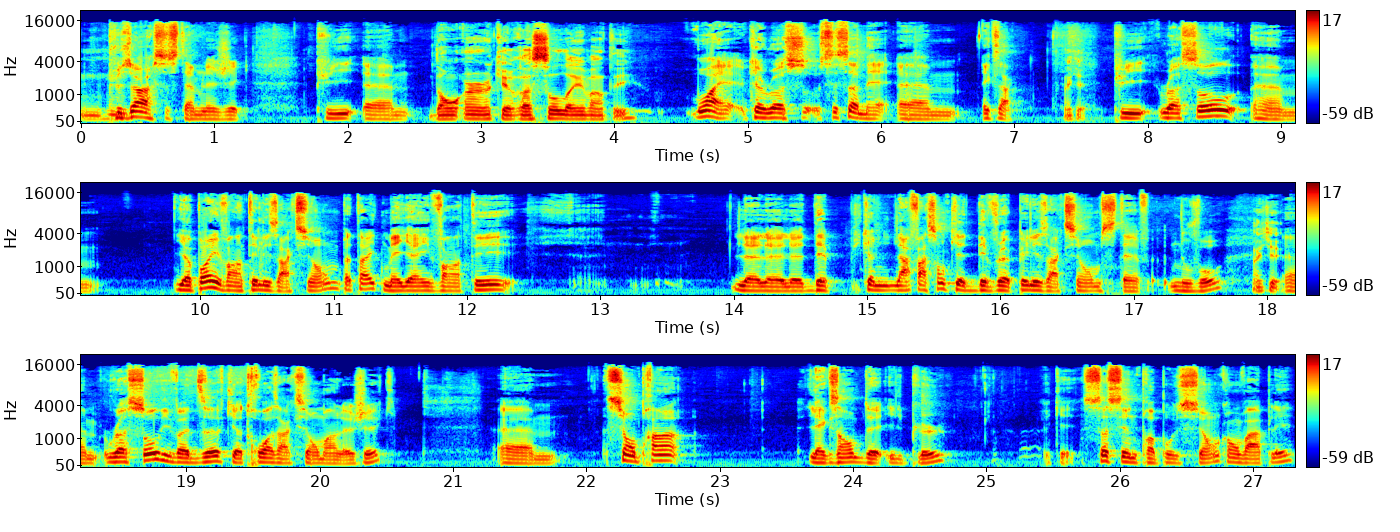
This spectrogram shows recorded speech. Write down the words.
Mhm. plusieurs systèmes logiques. Puis, euh, Dont un que Russell a inventé. Ouais, que Russell, c'est ça, mais euh, exact. Puis Russell, euh, il a pas inventé les axiomes, peut-être, mais il a inventé le, le- le dé- comme la façon qu'il a développé les axiomes, c'était nouveau. Euh, Russell, il va dire qu'il y a trois axiomes en logique. Si on prend l'exemple de il pleut, ok, ça c'est une proposition qu'on va appeler,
